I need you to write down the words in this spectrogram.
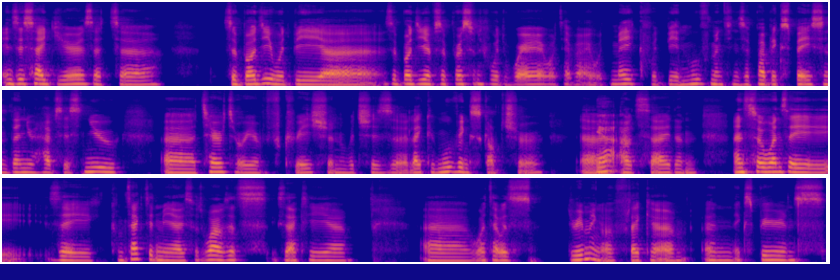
in this idea that uh, the body would be uh, the body of the person who would wear whatever I would make would be in movement in the public space, and then you have this new uh, territory of creation, which is uh, like a moving sculpture uh, yeah. outside. And and so when they they contacted me, I thought, wow, that's exactly uh, uh, what I was dreaming of, like um, an experience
